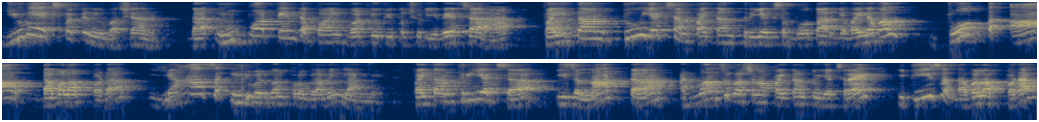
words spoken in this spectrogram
you may expect a new version the important point what you people should aware sir python 2x and python 3x both are available both are developed as individual programming language. Python 3x uh, is not uh, advanced version of Python 2x, right? It is uh, developed uh,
